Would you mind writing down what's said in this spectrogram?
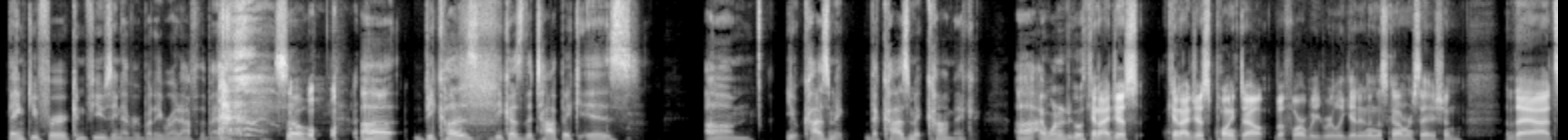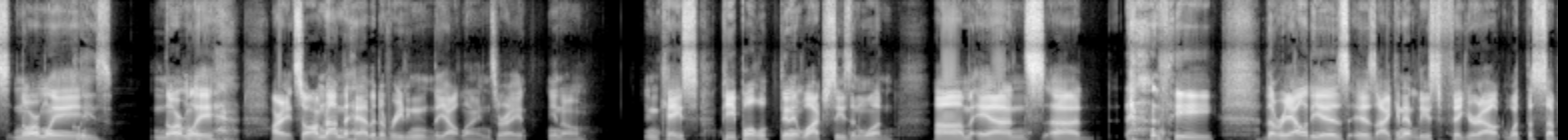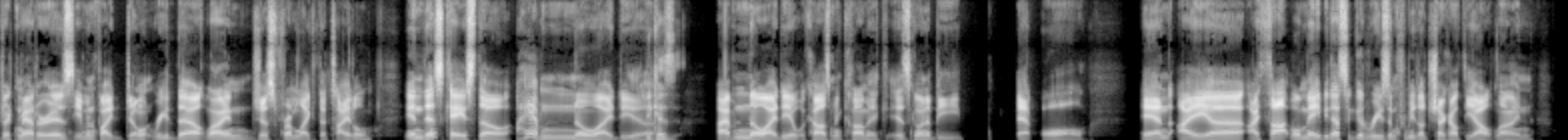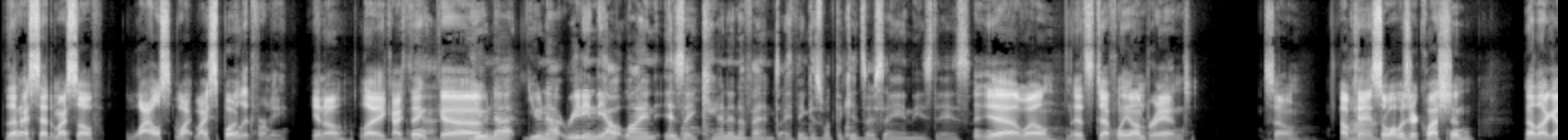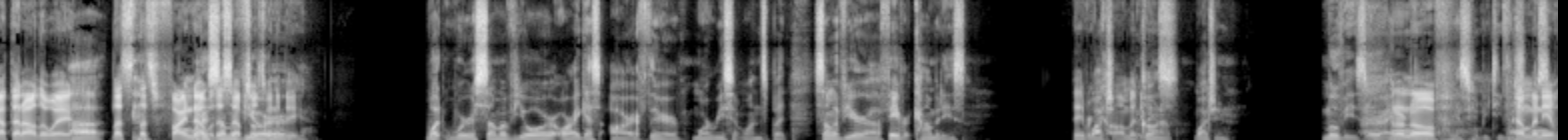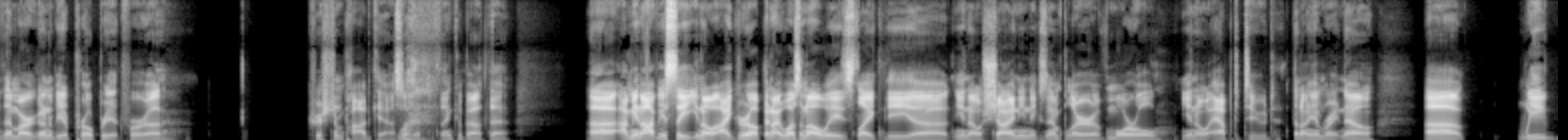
thank you for confusing everybody right off the bat so uh because because the topic is um you know cosmic the cosmic comic uh i wanted to go through Can I just can I just point out before we really get into this conversation that normally please normally all right so i'm not in the habit of reading the outlines right you know in case people didn't watch season one um and uh the the reality is is i can at least figure out what the subject matter is even if i don't read the outline just from like the title in this case though i have no idea because I have no idea what Cosmic Comic is going to be at all. And I uh, I thought, well, maybe that's a good reason for me to check out the outline. But then I said to myself, why else, why, why spoil it for me? You know, like I think uh, you not you not reading the outline is a canon event i think is what the kids are saying these days yeah, well, it's definitely on brand. So okay, Uh, so what was your question? Now that I got that out of the way, uh let's let's find out what this episode's going to be. what were some of your or i guess are if they're more recent ones but some of your uh, favorite comedies Favorite watch comedies. growing up watching movies or I don't know I if- guess it could be TV How many of them are going to be appropriate for a Christian podcast? I have to think about that. Uh, I mean, obviously, you know, I grew up and I wasn't always like the, uh, you know, shining exemplar of moral, you know, aptitude that I am right now. Uh, we,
